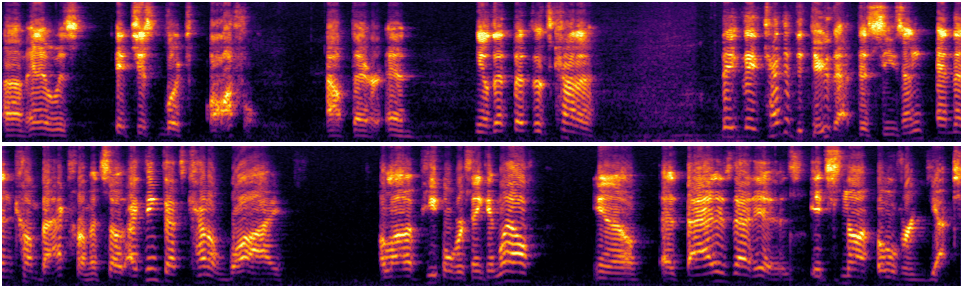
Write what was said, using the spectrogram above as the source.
um, and it was it just looked awful out there. And you know that, that that's kind of they they tended to do that this season and then come back from it. So I think that's kind of why a lot of people were thinking, well, you know, as bad as that is, it's not over yet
